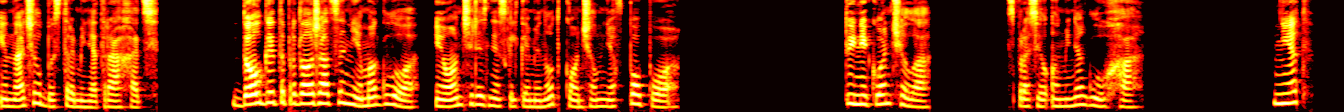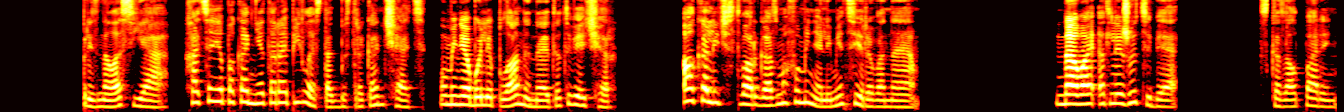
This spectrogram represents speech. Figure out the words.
и начал быстро меня трахать. Долго это продолжаться не могло, и он через несколько минут кончил мне в попу. «Ты не кончила?» — спросил он меня глухо. «Нет», — призналась я, хотя я пока не торопилась так быстро кончать. У меня были планы на этот вечер, а количество оргазмов у меня лимитированное. «Давай отлежу тебя, — сказал парень.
